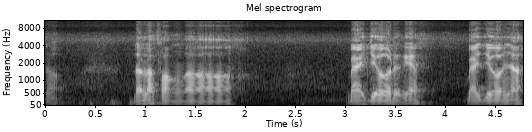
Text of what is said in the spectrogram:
Đó. Đó là phần uh, bazơ đấy các em bazơ nha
